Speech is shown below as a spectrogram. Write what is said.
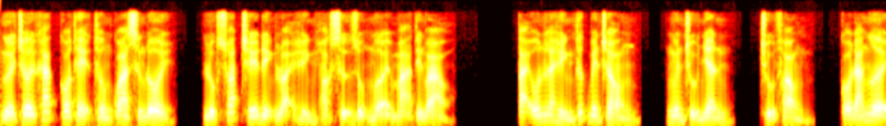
người chơi khác có thể thông qua xứng đôi, lục soát chế định loại hình hoặc sử dụng mời mã tiến vào. Tại online hình thức bên trong, nguyên chủ nhân, chủ phòng, có đá người,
